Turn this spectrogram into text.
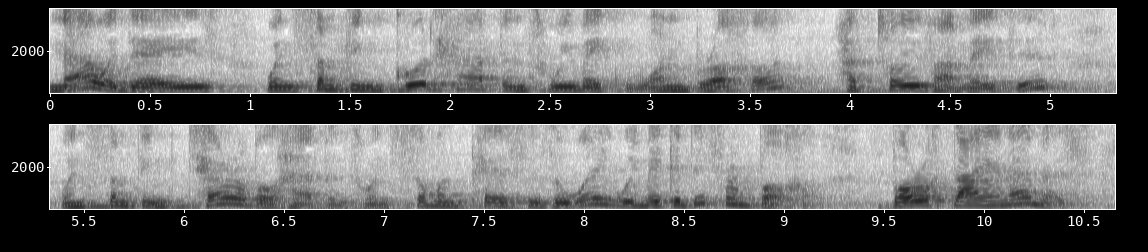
Nowadays, when something good happens, we make one bracha, Hatoiv HaMetiv. When something terrible happens, when someone passes away, we make a different bracha, Baruch Dayan Emes,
